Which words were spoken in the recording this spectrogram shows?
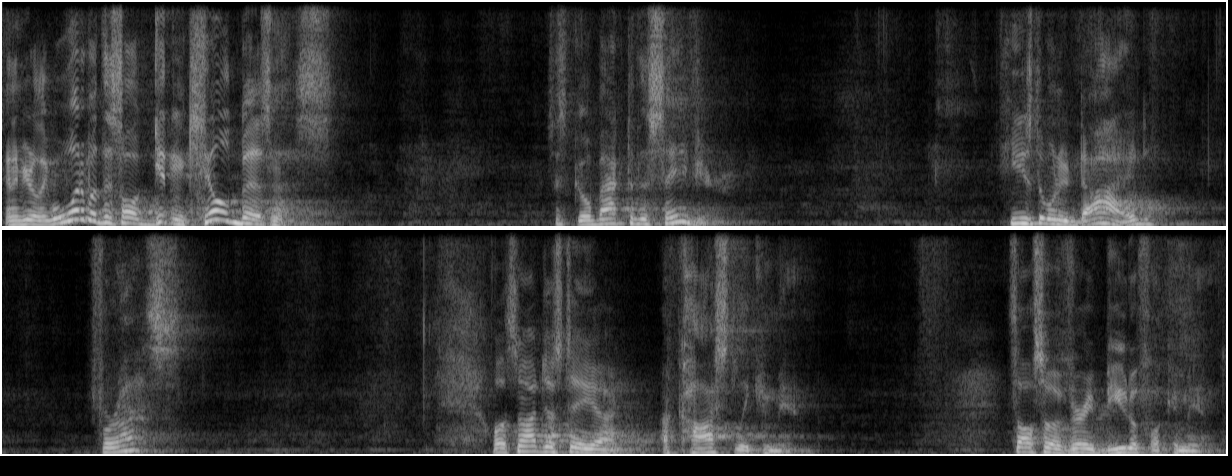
And if you're like, well, what about this all getting killed business? Just go back to the Savior. He's the one who died for us. Well, it's not just a, uh, a costly command, it's also a very beautiful command.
